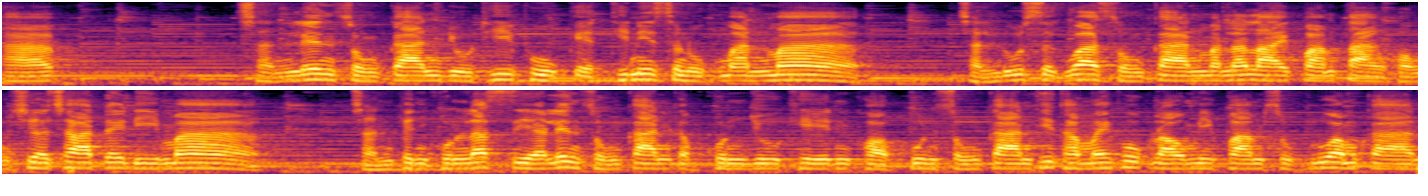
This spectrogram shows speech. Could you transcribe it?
ครับ ฉันเล่นสงการอยู่ที่ภูเก็ตที่นี่สนุกมันมาก ฉันรู้สึกว่าสงการมันละลายความต่างของเชื้อชาติได้ดีมาก ฉันเป็นคนรัสเซียเล่นสงการกับคนยูเครนขอบคุณสงการที่ทำให้พวกเรามีความสุขร่วมกัน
